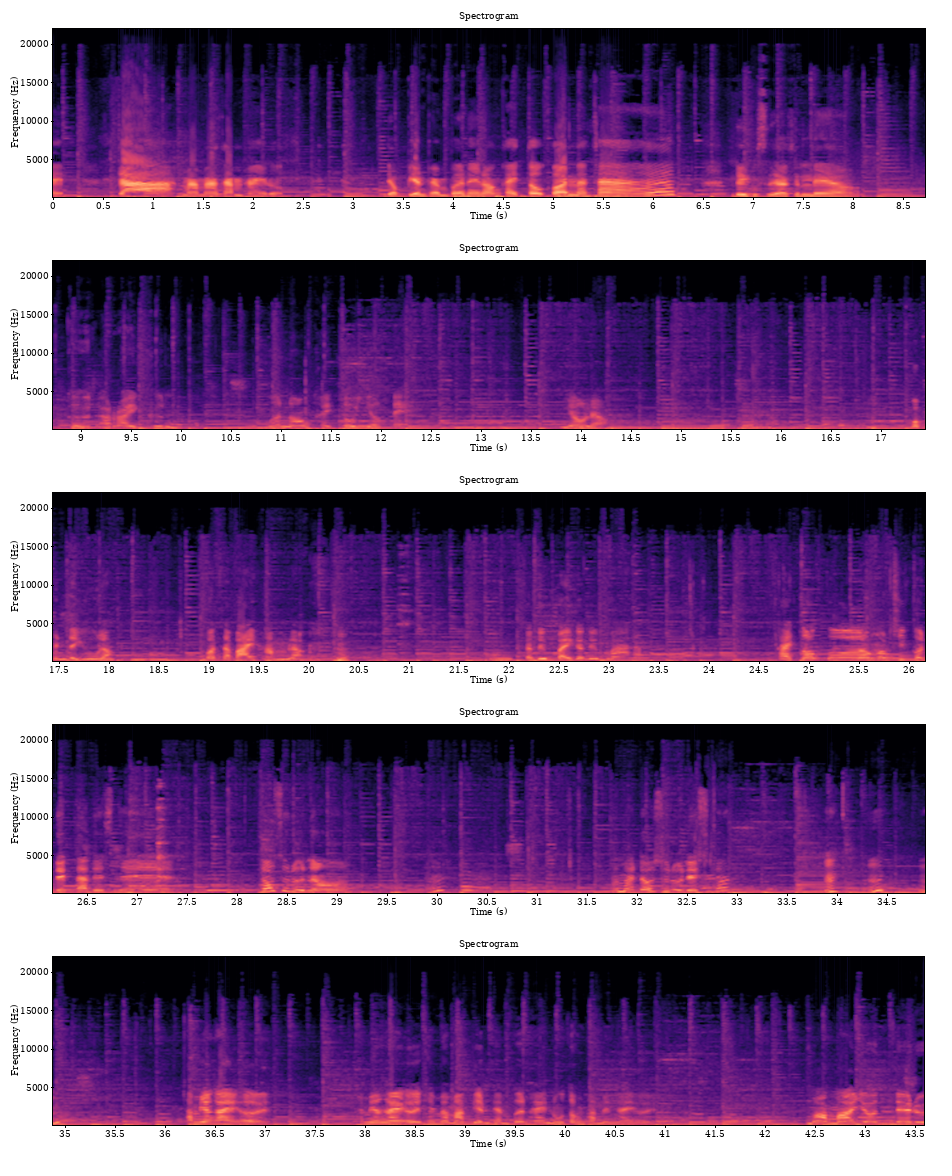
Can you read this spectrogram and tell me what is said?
จ้ามามาทำให้ลูกเดี๋ยวเปลี่ยนแพมเพิร์สให้น้องไข่โตก่อนนะครับดึงเสื้อขึ้นแล้ว เกิดอะไรขึ้น เมื่อน้องไข่โตเยี่ยวแตกเงียวแล้ว ว่าเป็นตะยูแล้วว่าสบายหำแล้ว อืมกระดึบไปกระดึบมาแล้วไก่โตโกงおしっこ出たですねどうするのんママどうするですかんんんทำยังไงเอ่ยทำยังไงเอ่ย ให้มาม่าเปลี่ยนแพมเพิร์สให้หนูต้องทำยังไงเอ่ยมาม่ายนเดรุ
